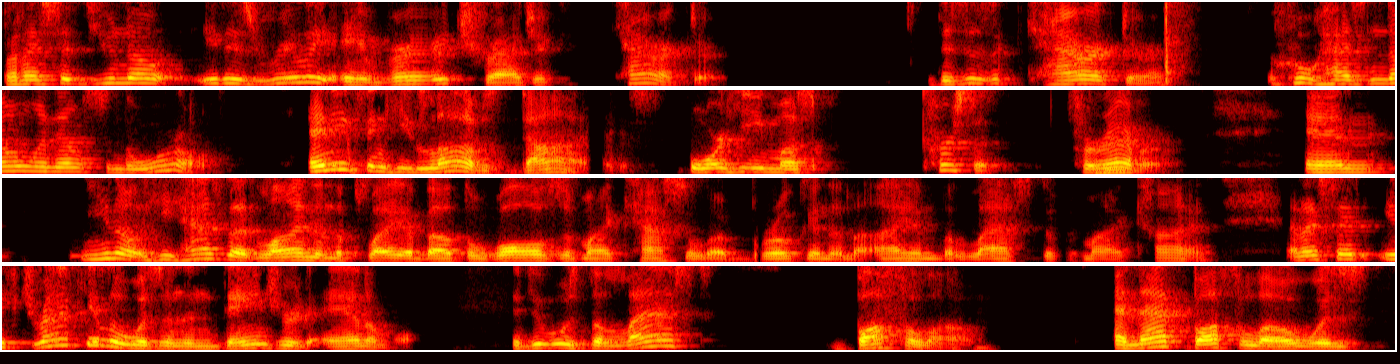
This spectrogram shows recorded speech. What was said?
But I said, you know, it is really a very tragic character. This is a character who has no one else in the world. Anything he loves dies, or he must curse it forever. Mm-hmm. And, you know, he has that line in the play about the walls of my castle are broken and I am the last of my kind. And I said, if Dracula was an endangered animal, if it was the last buffalo, and that buffalo was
